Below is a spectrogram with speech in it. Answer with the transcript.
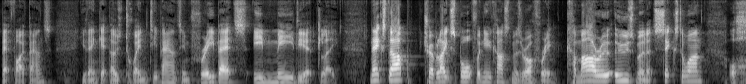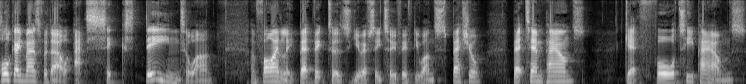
bet £5. You then get those £20 in free bets immediately. Next up, Treble Eight Sport for new customers are offering Kamaru Usman at 6 to 1 or Jorge Masvidal at 16 to 1. And finally, Bet Victor's UFC 251 special. Bet £10, get £40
